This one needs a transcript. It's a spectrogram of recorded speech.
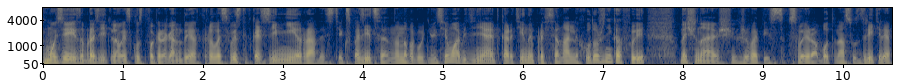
В Музее изобразительного искусства Караганды открылась выставка «Зимние радости». Экспозиция на новогоднюю тему объединяет картины профессиональных художников и начинающих живописцев. Свои работы на суд зрителя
